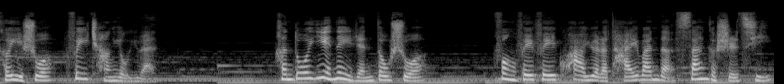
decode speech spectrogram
可以说非常有缘。很多业内人都说，凤飞飞跨越了台湾的三个时期。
